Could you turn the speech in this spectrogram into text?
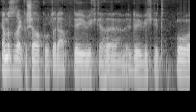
Ja men som sagt för körkort och där. Det är ju viktigt. Det är ju viktigt. Och,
